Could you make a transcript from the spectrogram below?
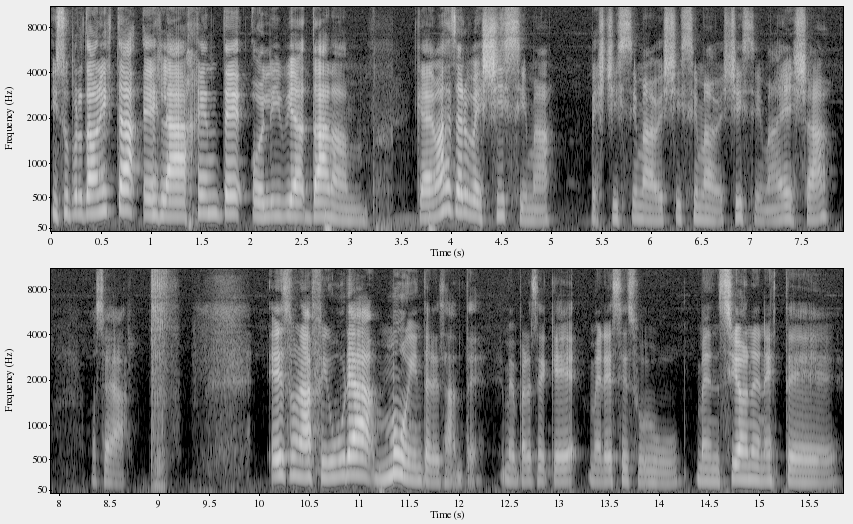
Y su protagonista es la agente Olivia Dunham, que además de ser bellísima, bellísima, bellísima, bellísima ella, o sea, es una figura muy interesante. Me parece que merece su mención en este,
